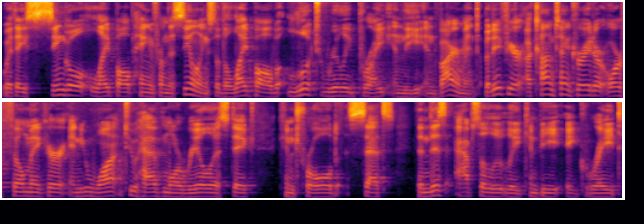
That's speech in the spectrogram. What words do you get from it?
with a single light bulb hanging from the ceiling. So the light bulb looked really bright in the environment. But if you're a content creator or filmmaker and you want to have more realistic controlled sets, then this absolutely can be a great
